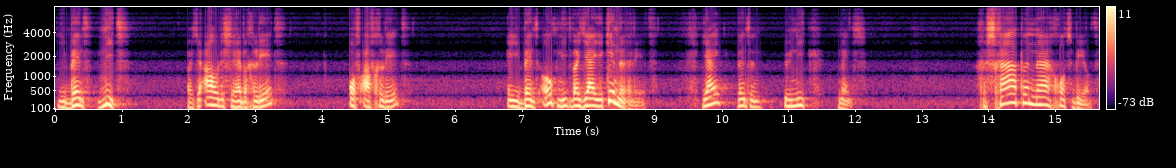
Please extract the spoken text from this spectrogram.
Je bent niet wat je ouders je hebben geleerd of afgeleerd. En je bent ook niet wat jij je kinderen leert. Jij bent een uniek mens. Geschapen naar Gods beeld.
